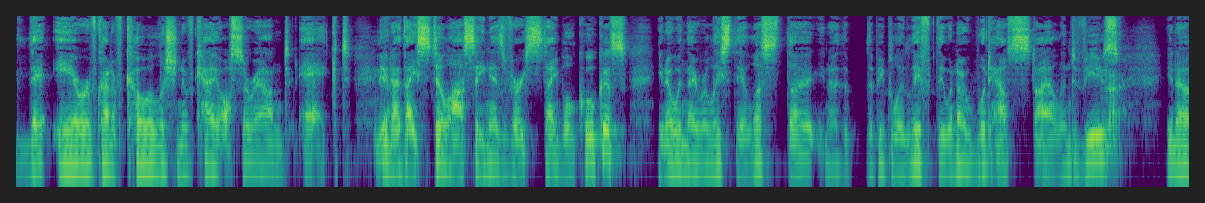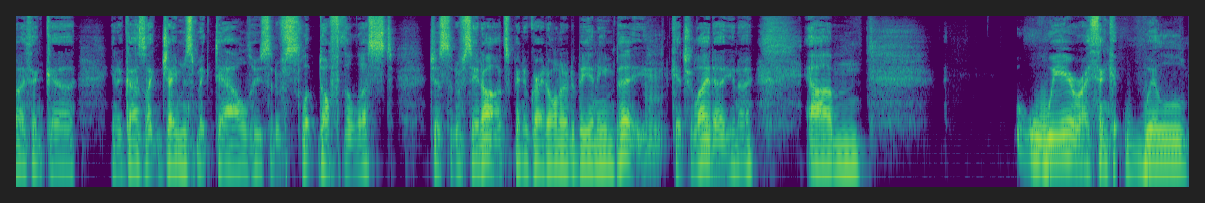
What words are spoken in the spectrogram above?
that air of kind of coalition of chaos around ACT. Yeah. You know, they still are seen as a very stable caucus. You know, when they released their list, the you know the, the people who left, there were no Woodhouse style interviews. No. You know, I think uh, you know guys like James McDowall who sort of slipped off the list, just sort of said, "Oh, it's been a great honour to be an MP. Mm. Catch you later." You know. Um, where I think it will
